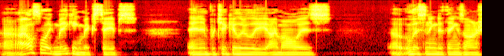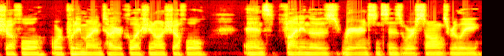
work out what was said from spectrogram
Uh, I also like making mixtapes, and in particularly, I'm always uh, listening to things on shuffle or putting my entire collection on shuffle and finding those rare instances where songs really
